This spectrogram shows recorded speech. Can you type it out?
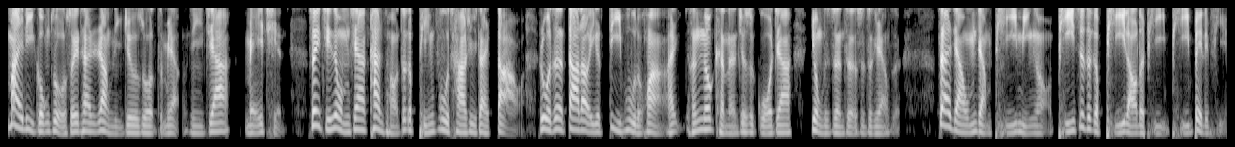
卖力工作，所以他让你就是说怎么样？你家没钱，所以其实我们现在看哈，这个贫富差距太大哦。如果真的大到一个地步的话，还很有可能就是国家用的政策是这个样子。再来讲，我们讲疲民哦，疲是这个疲劳的疲，疲惫的疲。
